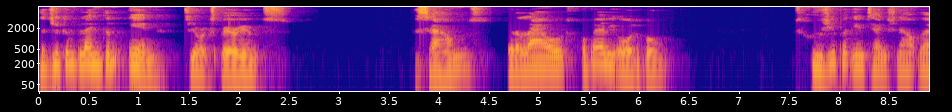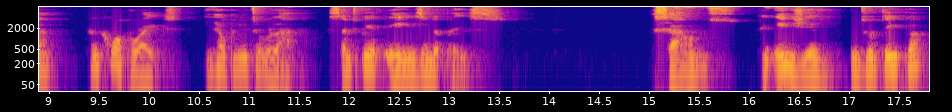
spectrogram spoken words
that you can blend them in to your experience. Sounds, whether loud or barely audible, as you put the intention out there, can cooperate in helping you to relax and to be at ease and at peace. Sounds can ease you into a deeper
